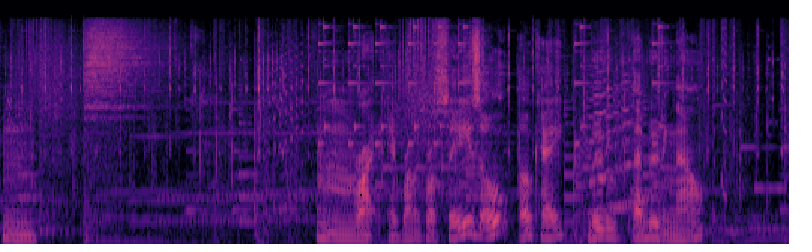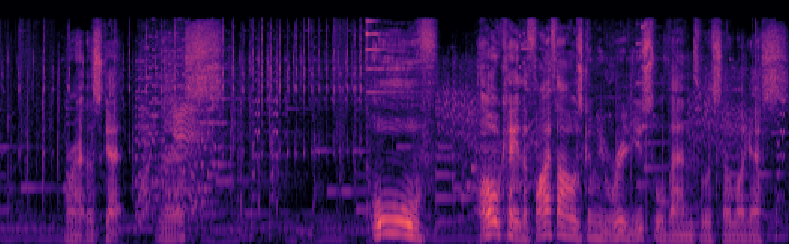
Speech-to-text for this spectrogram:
Hmm. Hmm, right. Okay, run across these. Oh, okay. Moving. They're moving now. Right, let's get this. Oh, okay. The fire tower is going to be really useful then to this level, I guess.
